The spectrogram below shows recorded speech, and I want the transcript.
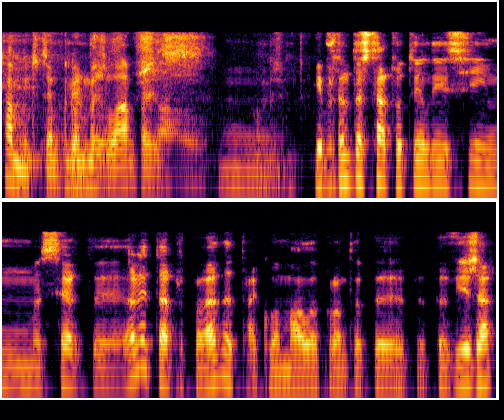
Há muito tempo que não umas lapas. Funchal. Hum. E portanto a estátua tem ali assim uma certa. Olha, está preparada, está com a mala pronta para, para- para viajar,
